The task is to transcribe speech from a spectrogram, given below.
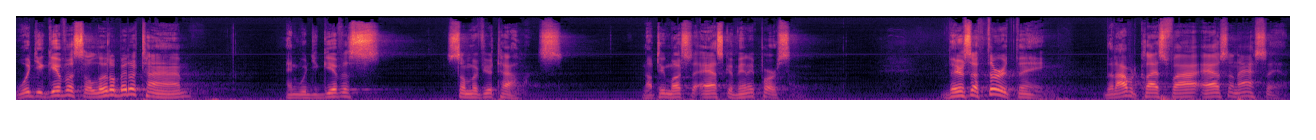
Would you give us a little bit of time and would you give us some of your talents? Not too much to ask of any person. There's a third thing that I would classify as an asset.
